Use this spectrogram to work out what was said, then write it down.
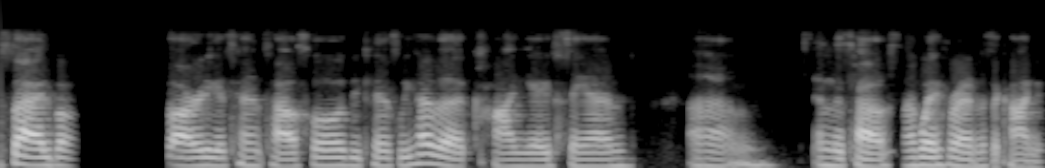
sidebar, it's already a tense household because we have a Kanye stan um, in this house. My boyfriend is a Kanye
